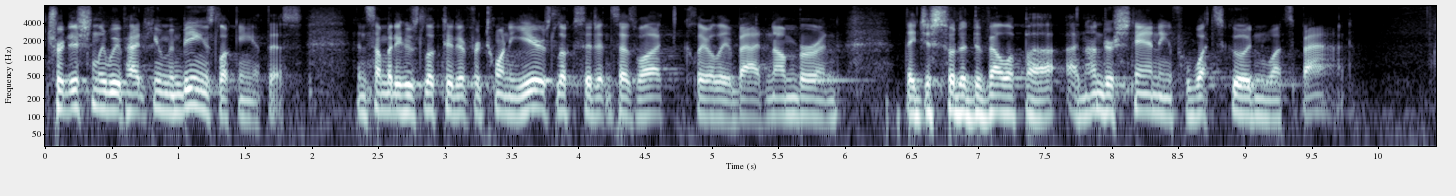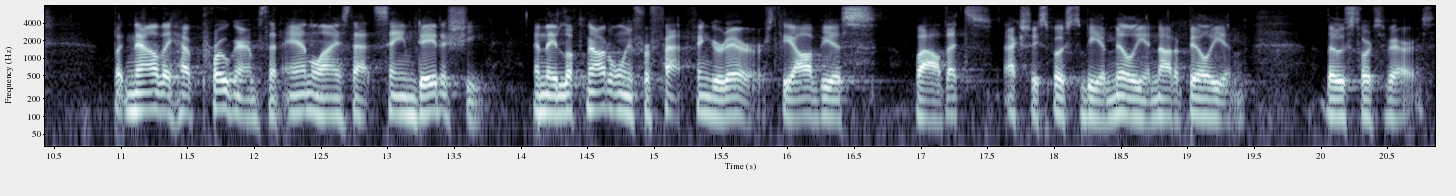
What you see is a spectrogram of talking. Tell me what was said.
Traditionally, we've had human beings looking at this. And somebody who's looked at it for 20 years looks at it and says, well, that's clearly a bad number. And they just sort of develop a, an understanding for what's good and what's bad. But now they have programs that analyze that same data sheet. And they look not only for fat-fingered errors, the obvious, wow, that's actually supposed to be a million, not a billion, those sorts of errors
